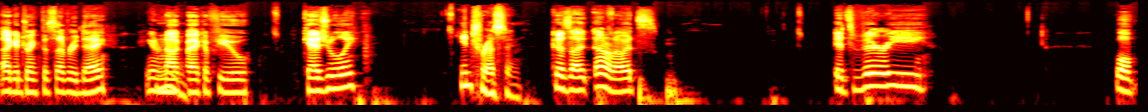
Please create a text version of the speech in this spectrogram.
I could drink this every day. You know, knock Mm. back a few casually Interesting. because I I don't know. It's it's very well.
